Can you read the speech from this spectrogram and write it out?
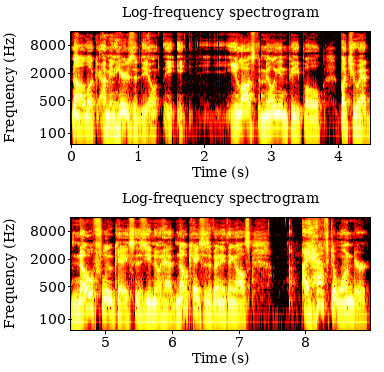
No, look, I mean, here's the deal. You lost a million people, but you had no flu cases. You know, had no cases of anything else. I have to wonder.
